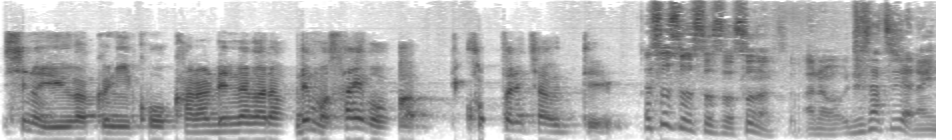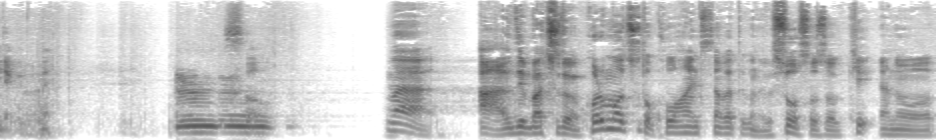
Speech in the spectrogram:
死の誘惑にこう駆られながら、でも最後は殺されちゃうっていう。そうそうそうそう、そうなんですよ。あの、自殺じゃないんだけどね。うん。そう。まあ、あ、で、まあちょっと、これもちょっと後半に繋がってくるんだけど、そうそうそう、きあの、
